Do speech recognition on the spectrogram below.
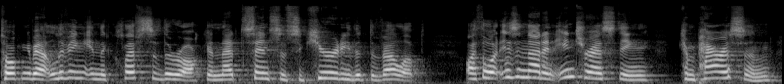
talking about living in the clefts of the rock and that sense of security that developed, I thought, isn't that an interesting comparison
